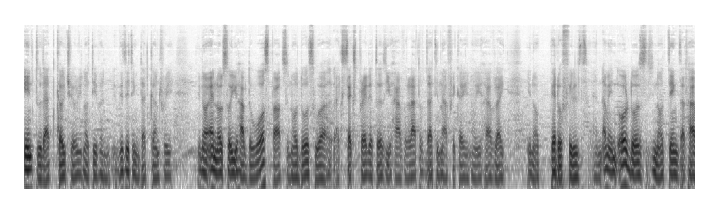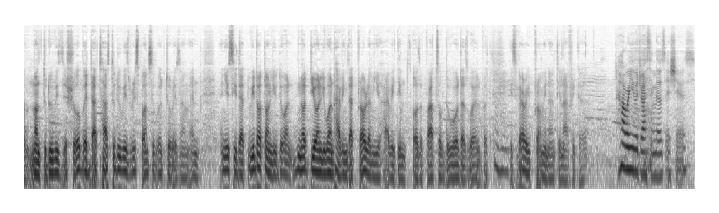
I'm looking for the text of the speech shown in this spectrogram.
into that culture. You're not even visiting that country, you know, and also you have the worst parts, you know, those who are like sex predators. You have a lot of that in Africa. You know, you have like, you know, pedophiles, and I mean all those, you know, things that have nothing to do with the show, but that has to do with responsible tourism. And and you see that we're not only the one, not the only one having that problem. You have it in other parts of the world as well, but mm-hmm. it's very prominent in Africa. How are you addressing those issues?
